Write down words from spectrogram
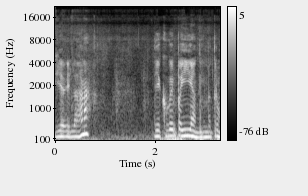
ਗਈ ਆ ਵੇਲਾ, ਹਨਾ? ਦੇਖੋ ਕਿ ਪਈ ਜਾਂਦੀ ਮਤਰੋਂ।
